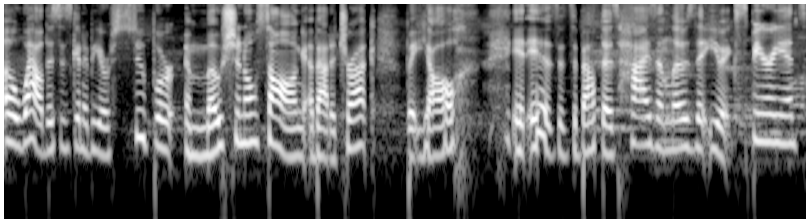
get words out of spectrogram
oh, wow, this is going to be a super emotional song about a truck. But y'all, it is. It's about those highs and lows that you experience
